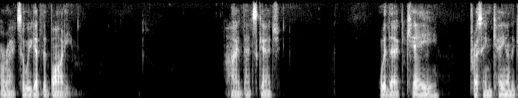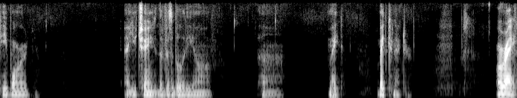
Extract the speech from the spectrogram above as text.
All right, so we get the body. Hide that sketch. With a K, pressing K on the keyboard, and you change the visibility of the mate, mate connector. All right,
